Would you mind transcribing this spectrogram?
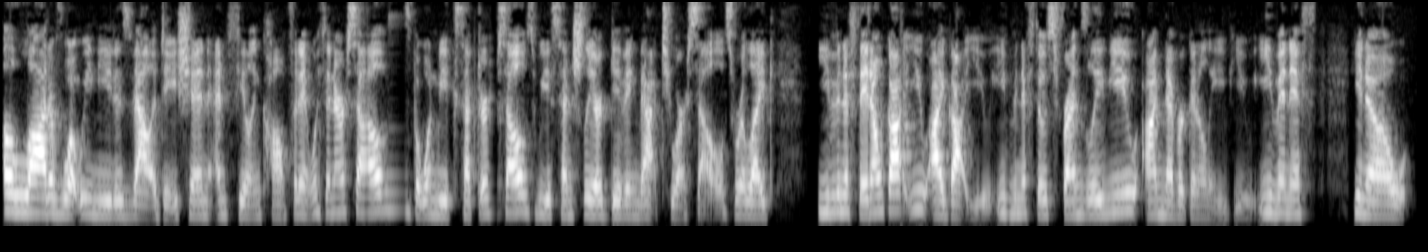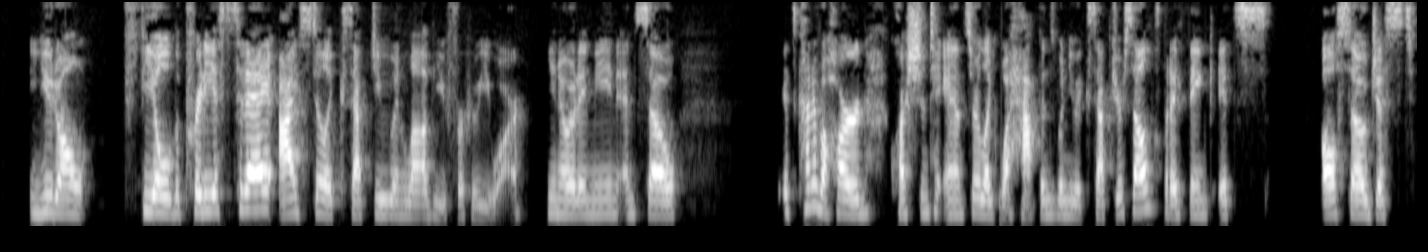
a lot of what we need is validation and feeling confident within ourselves, but when we accept ourselves, we essentially are giving that to ourselves. We're like even if they don't got you, I got you. Even if those friends leave you, I'm never going to leave you. Even if, you know, you don't feel the prettiest today, I still accept you and love you for who you are. You know what I mean? And so it's kind of a hard question to answer, like what happens when you accept yourself. But I think it's also just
